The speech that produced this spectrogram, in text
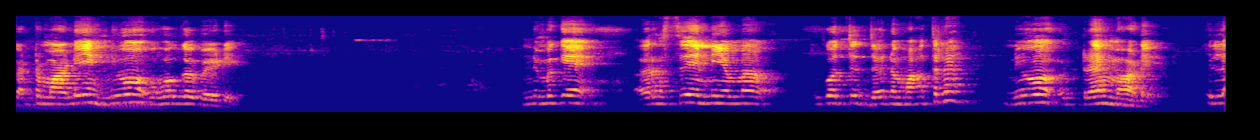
ಕಟ್ ಮಾಡಿ ನೀವು ಹೋಗಬೇಡಿ. ನಿಮಗೆ ರಸ್ತೆ ನಿಯಮ ಗೊತ್ತಿದ್ದರೆ ಮಾತ್ರ ನೀವು ಡ್ರೈವ್ ಮಾಡಿ. ಇಲ್ಲ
